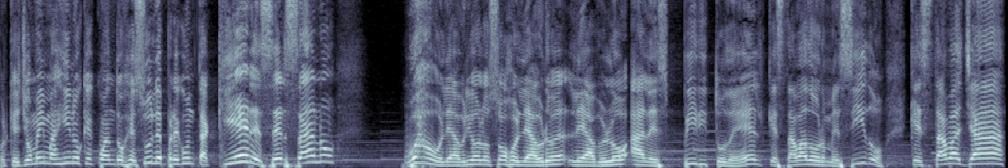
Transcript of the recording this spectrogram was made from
Porque yo me imagino que cuando Jesús le pregunta, ¿quieres ser sano? Wow, le abrió los ojos, le, le habló al espíritu de él que estaba adormecido, que estaba ya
